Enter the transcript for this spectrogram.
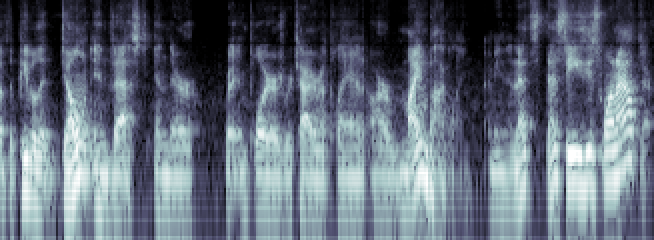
of the people that don't invest in their employer's retirement plan are mind-boggling. I mean and that's that's the easiest one out there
